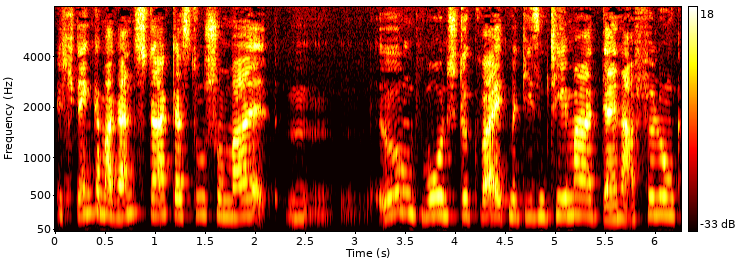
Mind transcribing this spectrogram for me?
Ich denke mal ganz stark, dass du schon mal mm, irgendwo ein Stück weit mit diesem Thema deiner Erfüllung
